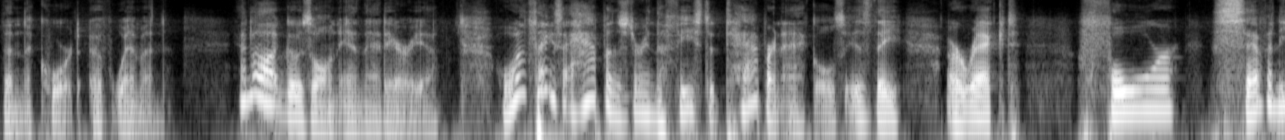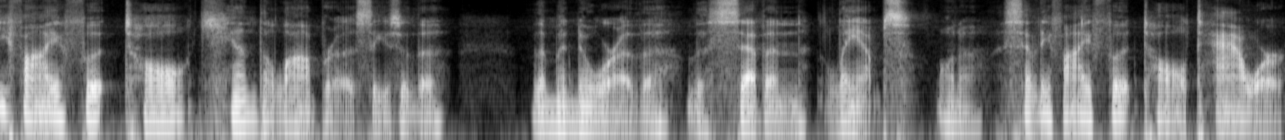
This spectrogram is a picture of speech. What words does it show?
than the court of women and a lot goes on in that area. One of the things that happens during the Feast of Tabernacles is they erect four 75 foot tall candelabras. These are the the menorah, the, the seven lamps on a 75 foot tall tower.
